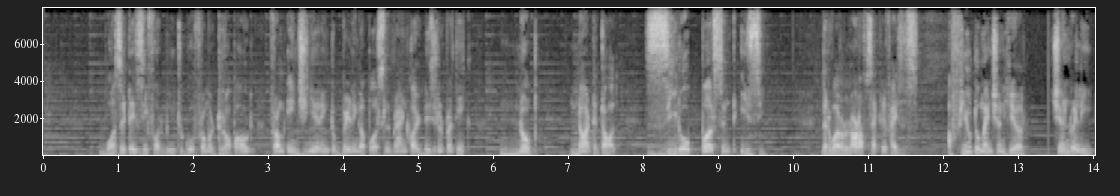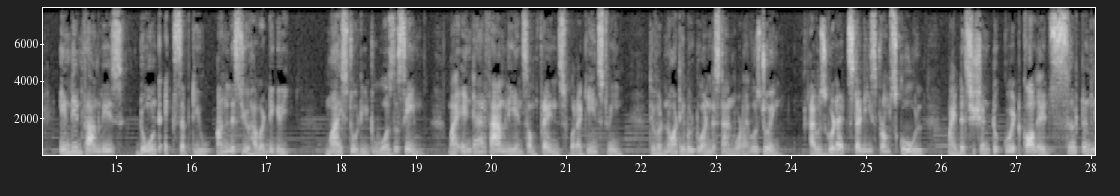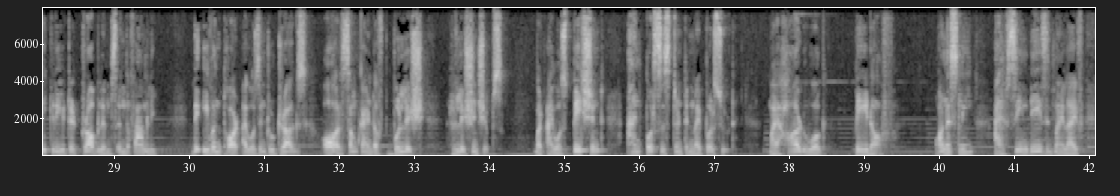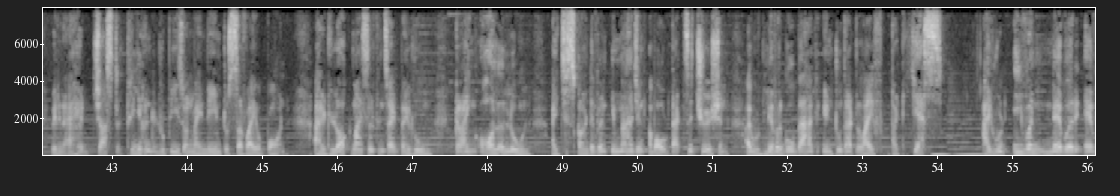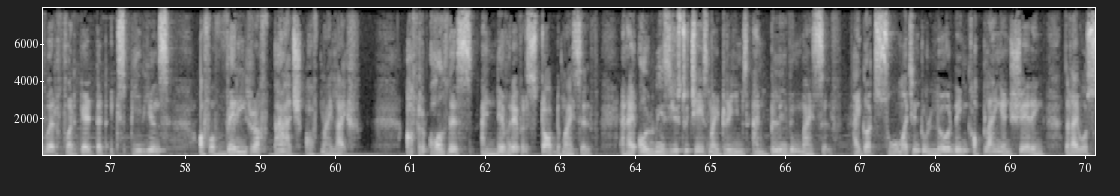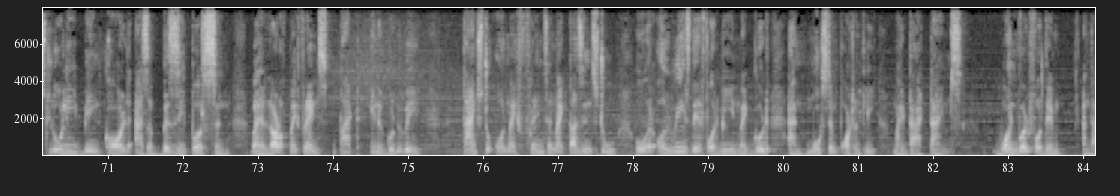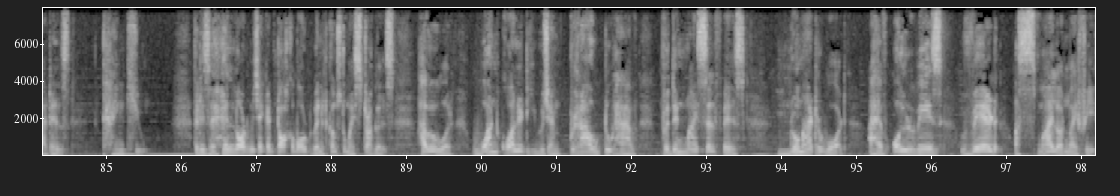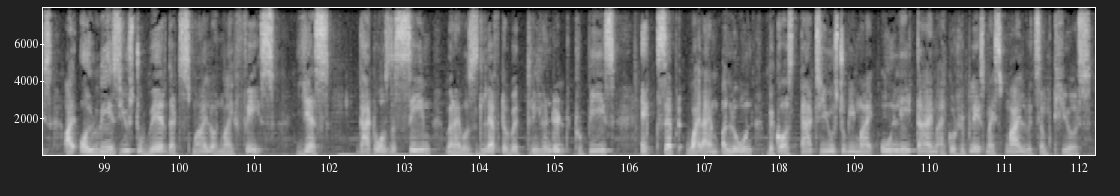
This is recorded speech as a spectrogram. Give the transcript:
Was it easy for me to go from a dropout from engineering to building a personal brand called Digital Pratik? Nope, not at all. 0% easy. There were a lot of sacrifices. A few to mention here. Generally, Indian families don't accept you unless you have a degree. My story too was the same. My entire family and some friends were against me. They were not able to understand what I was doing. I was good at studies from school, my decision to quit college certainly created problems in the family. They even thought I was into drugs or some kind of bullish relationships. But I was patient and persistent in my pursuit. My hard work paid off. Honestly, I have seen days in my life wherein I had just 300 rupees on my name to survive upon. I had locked myself inside my room, crying all alone. I just can't even imagine about that situation. I would never go back into that life, but yes, I would even never ever forget that experience of a very rough patch of my life. After all this, I never ever stopped myself, and I always used to chase my dreams and believe in myself. I got so much into learning, applying, and sharing that I was slowly being called as a busy person by a lot of my friends, but in a good way. Thanks to all my friends and my cousins too, who were always there for me in my good and most importantly, my bad times. One word for them, and that is thank you. There is a hell lot which I can talk about when it comes to my struggles. However, one quality which I'm proud to have within myself is no matter what, I have always weared a smile on my face. I always used to wear that smile on my face. Yes, that was the same when I was left with 300 rupees except while I am alone because that used to be my only time I could replace my smile with some tears.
